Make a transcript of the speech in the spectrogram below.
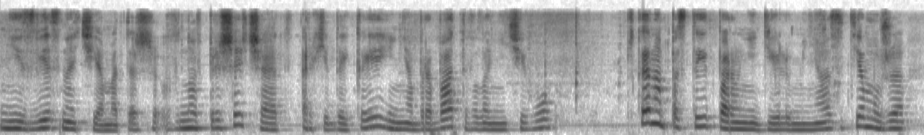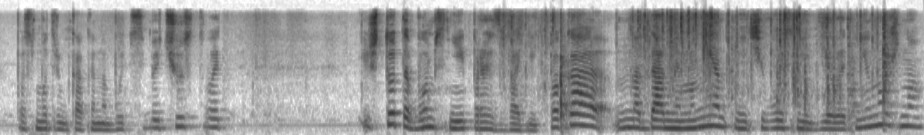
неизвестно чем. Это же вновь пришедшая орхидейка. Я ее не обрабатывала, ничего. Пускай она постоит пару недель у меня, а затем уже посмотрим, как она будет себя чувствовать и что-то будем с ней производить. Пока на данный момент ничего с ней делать не нужно.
